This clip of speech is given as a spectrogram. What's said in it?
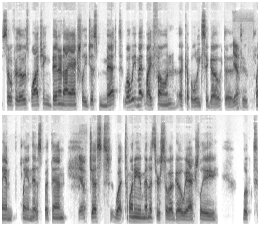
so for those watching ben and i actually just met well we met by phone a couple of weeks ago to, to plan plan this but then Yep. just what 20 minutes or so ago we actually looked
